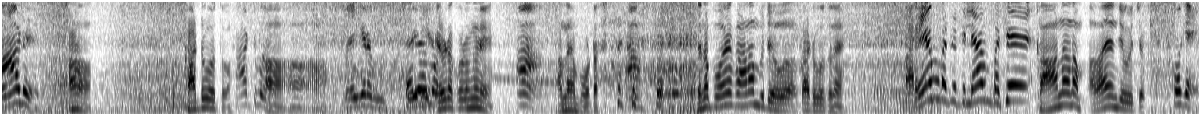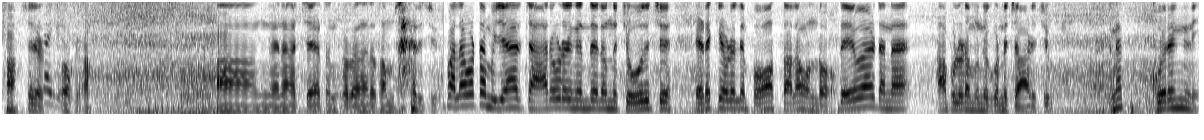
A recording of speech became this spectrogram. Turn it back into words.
മാട്. ആണോ? കാട്ടുപോത്തോ? എവിടെ കുരങ്ങിനെ ആ. അന്ന് ഞാൻ പോട്ടെ. എന്നാ പോയാൽ കാണാൻ പറ്റുമോ കാട്ടുപോത്തിനെ? പറയാൻ പറ്റത്തില്ല പക്ഷേ കാണണം. അതാ ഞാൻ ചോദിച്ചത്. ഓക്കെ. ആ ശരി ഓക്കെ ആ. ആ അങ്ങനെ ആ ചേട്ടൻ കുറേ നേരം സംസാരിച്ചു. പലവട്ടം വിചാരിച്ച് ആരോടെങ്കിലും എന്തെങ്കിലും ഒന്ന് ചോദിച്ച് ഇടയ്ക്ക് എവിടെയെങ്കിലും പോകാൻ സ്ഥലമുണ്ടോ? ദയവായിട്ട് തന്നെ ആ പുള്ളിയുടെ മുന്നിൽ കൊണ്ട് ചാടിച്ചു. പിന്നെ കുരങ്ങിണി.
